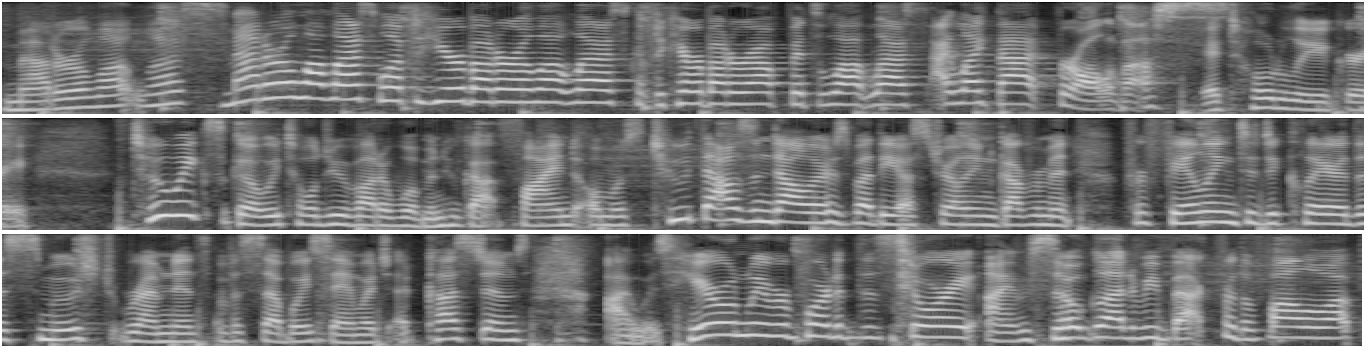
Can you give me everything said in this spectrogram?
matter a lot less. Matter a lot less. We'll have to hear about her a lot less, have to care about her outfits a lot less. I like that for all of us. I totally agree. Two weeks ago, we told you about a woman who got fined almost $2,000 by the Australian government for failing to declare the smooshed remnants of a Subway sandwich at customs. I was here when we reported this story. I am so glad to be back for the follow up.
